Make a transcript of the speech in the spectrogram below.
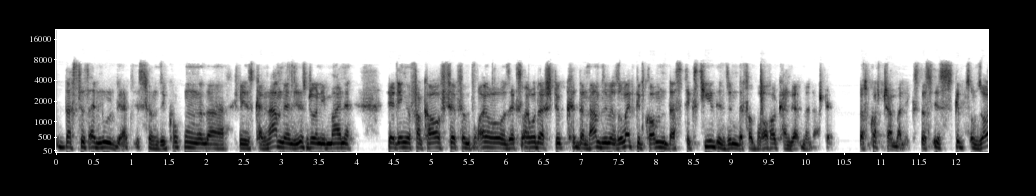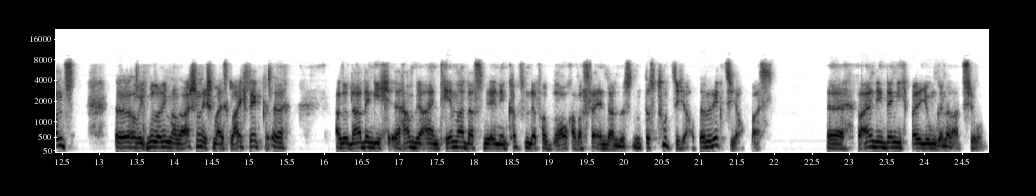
dass das ein Nullwert ist. Wenn Sie gucken, da, ich will jetzt keinen Namen nennen, Sie wissen schon, ich meine, der Dinge verkauft für 5 Euro, 6 Euro das Stück, dann haben Sie mir so weit gekommen, dass Textil im Sinne der Verbraucher keinen Wert mehr darstellt. Das kostet scheinbar nichts. Das ist, gibt's umsonst. Äh, aber ich muss auch nicht mal waschen, ich schmeiß gleich weg. Äh, also da denke ich, haben wir ein Thema, dass wir in den Köpfen der Verbraucher was verändern müssen. Und das tut sich auch, da bewegt sich auch was. Äh, vor allen Dingen denke ich bei der jungen Generation.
